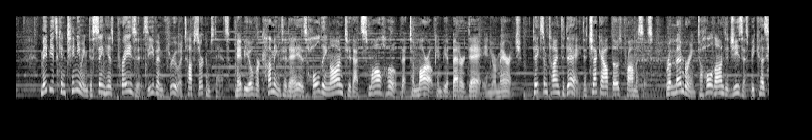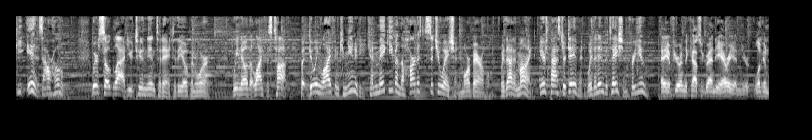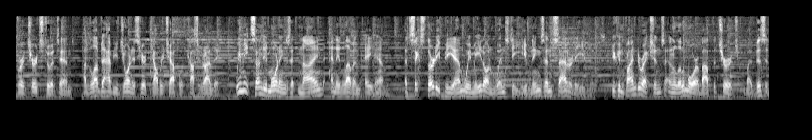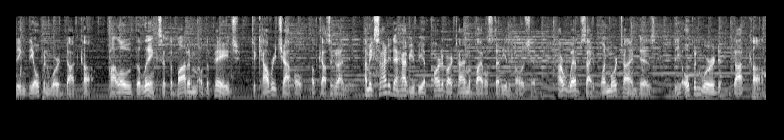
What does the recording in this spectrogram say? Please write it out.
Maybe it's continuing to sing His praises even through a tough circumstance. Maybe overcoming today is holding on to that small hope that tomorrow can be a better day in your marriage. Take some time today to check out those promises, remembering to hold on to Jesus because He is our hope. We're so glad you tuned in today to the Open Word. We know that life is tough, but doing life in community can make even the hardest situation more bearable. With that in mind, here's Pastor David with an invitation for you. Hey, if you're in the Casa Grande area and you're looking for a church to attend, I'd love to have you join us here at Calvary Chapel of Casa Grande. We meet Sunday mornings at 9 and 11 a.m. At 6:30 p.m., we meet on Wednesday evenings and Saturday evenings. You can find directions and a little more about the church by visiting theopenword.com. Follow the links at the bottom of the page to Calvary Chapel of Casa Grande. I'm excited to have you be a part of our time of Bible study and fellowship. Our website, one more time, is theopenword.com.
